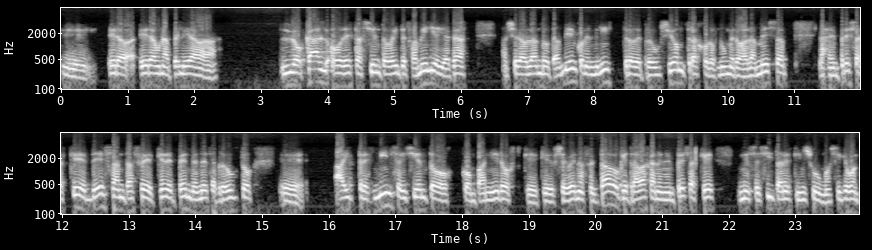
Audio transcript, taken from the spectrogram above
eh, era, era una pelea local o de estas 120 familias y acá ayer hablando también con el ministro de Producción trajo los números a la mesa las empresas que de Santa Fe, que dependen de este producto, eh, hay 3.600 compañeros que, se ven afectados, que trabajan en empresas que necesitan este insumo. Así que bueno,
